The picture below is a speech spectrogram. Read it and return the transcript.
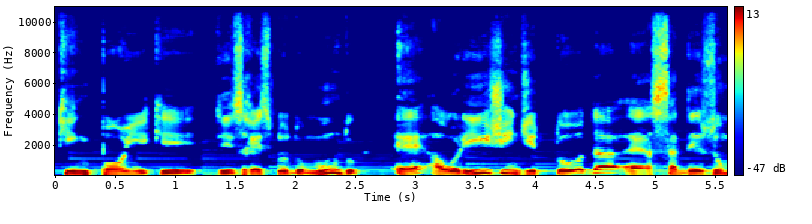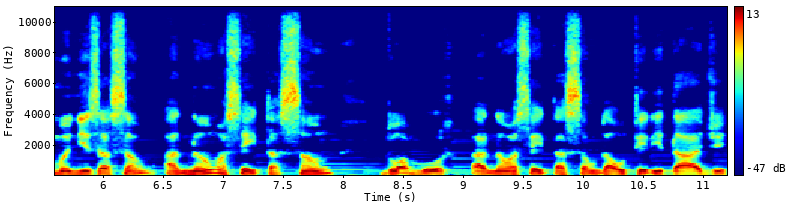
que impõe e que diz respeito do mundo é a origem de toda essa desumanização, a não aceitação do amor, a não aceitação da alteridade,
